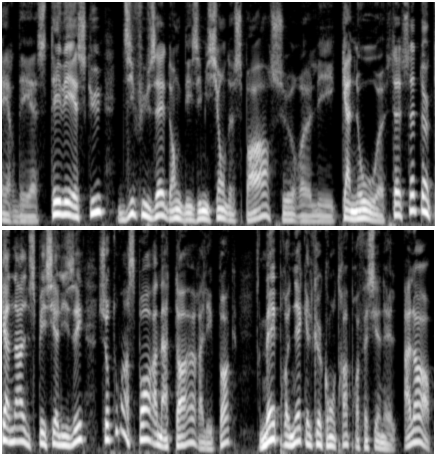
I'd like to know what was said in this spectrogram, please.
RDS. TVSQ diffusait donc des émissions de sport sur euh, les canaux. Euh, c'était un canal spécialisé, surtout en sport amateur à l'époque, mais prenait quelques contrats professionnels. Alors,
